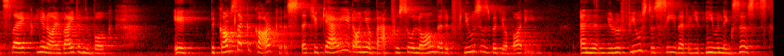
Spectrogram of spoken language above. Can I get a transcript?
it's like you know i write in the book it becomes like a carcass that you carry it on your back for so long that it fuses with your body and then you refuse to see that it even exists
